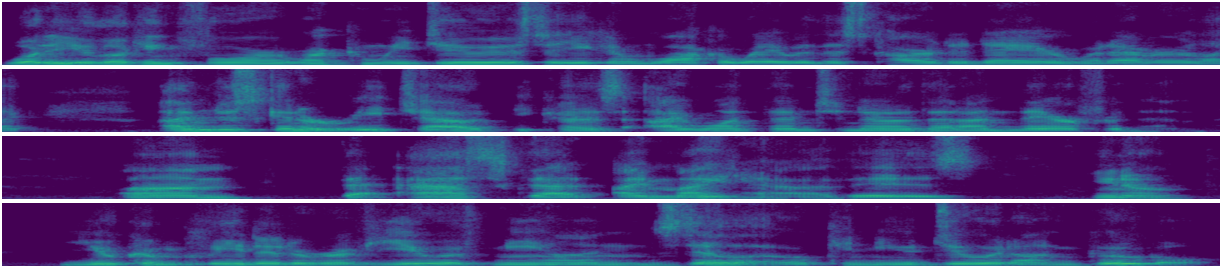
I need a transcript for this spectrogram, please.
What are you looking for? What can we do so you can walk away with this car today or whatever? Like, I'm just going to reach out because I want them to know that I'm there for them. Um, the ask that I might have is, you know, you completed a review of me on Zillow. Can you do it on Google?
